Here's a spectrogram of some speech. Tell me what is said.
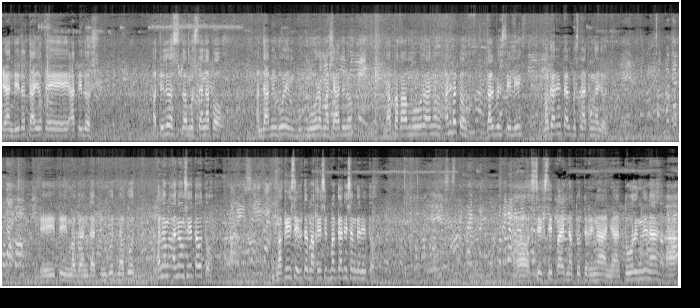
Yan, dito tayo kay Ate Luz. Ate Luz, kamusta na po? Ang daming gulay, mura masyado, no? Napakamura, no? Ano ba to? Talbos sili? Magkano yung talbos natin ngayon? Pag maganda, 80, maganda. Yung good na good. Anong, anong sitaw to? Makisig. Ito, makisig. Magkano isang ganito? Eh, 65 nagtuturing. Oh, 65 nagtutiringan. Yan. Touring din ha. Ah,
